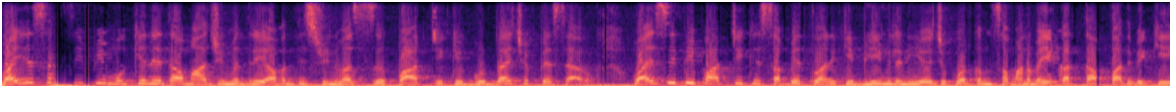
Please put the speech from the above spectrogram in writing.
వైఎస్ఆర్సీపీ ముఖ్య నేత మాజీ మంత్రి అవంతి శ్రీనివాస్ పార్టీకి గుడ్ బై చెప్పేశారు. వైసీపీ పార్టీకి సభ్యత్వానికి భీమిలి నియోజకవర్గం సమన్వయకర్త పదవికి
